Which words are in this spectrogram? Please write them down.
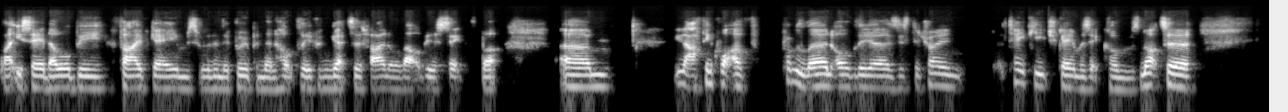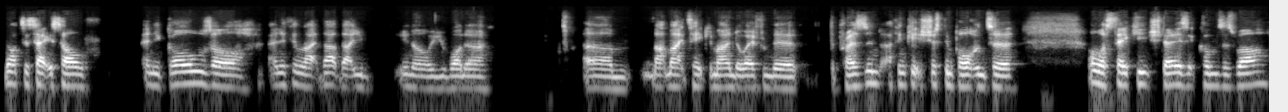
like you say, there will be five games within the group, and then hopefully, if we can get to the final, that'll be a sixth. But um, you know, I think what I've probably learned over the years is to try and take each game as it comes, not to not to set yourself any goals or anything like that that you you know you want to um, that might take your mind away from the the present. I think it's just important to almost take each day as it comes as well,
